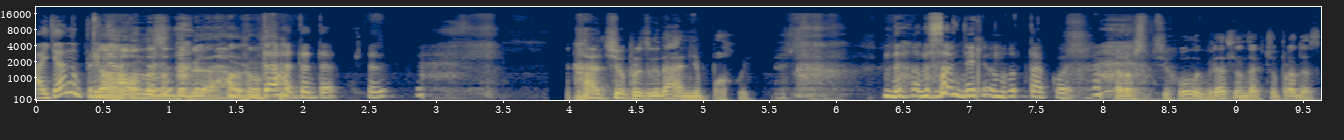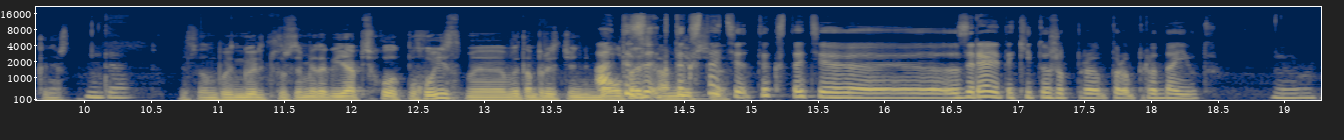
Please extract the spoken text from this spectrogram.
А я, например... Да, он нас Да, да, да. А что происходит? А, не похуй. Да, на самом деле он вот такой. Хороший психолог, вряд ли он так что продаст, конечно. Да. Если он будет говорить, слушай, мне так, я психолог-пухуист, вы там придете что-нибудь а болтать, ты, а ты, кстати, все. Ты, кстати, э, зря и такие тоже про про продают. Ну вот.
